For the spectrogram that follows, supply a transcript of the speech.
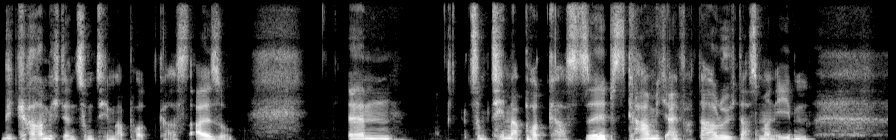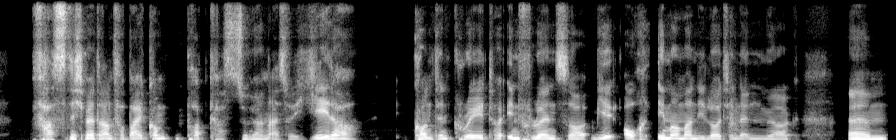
Wie kam ich denn zum Thema Podcast? Also, ähm, zum Thema Podcast selbst kam ich einfach dadurch, dass man eben fast nicht mehr dran vorbeikommt, einen Podcast zu hören. Also jeder Content Creator, Influencer, wie auch immer man die Leute nennen mag, ähm,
